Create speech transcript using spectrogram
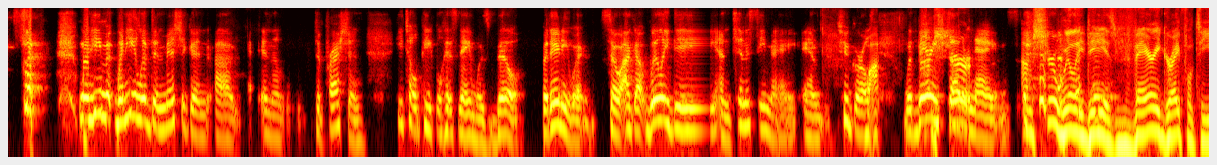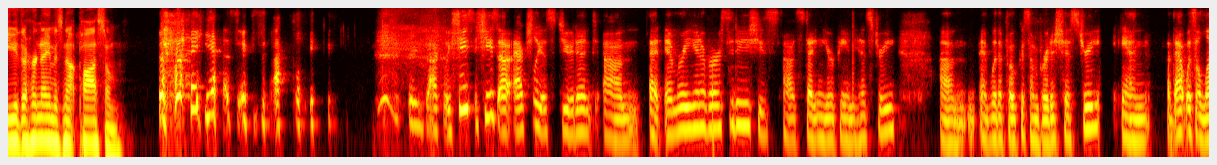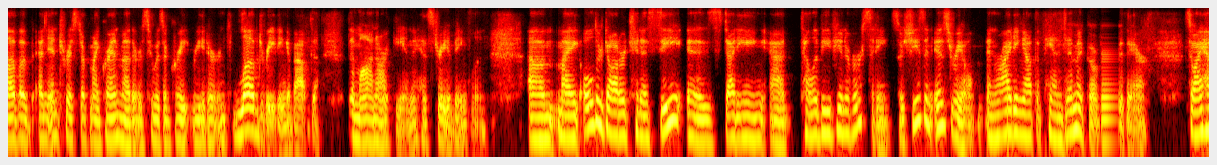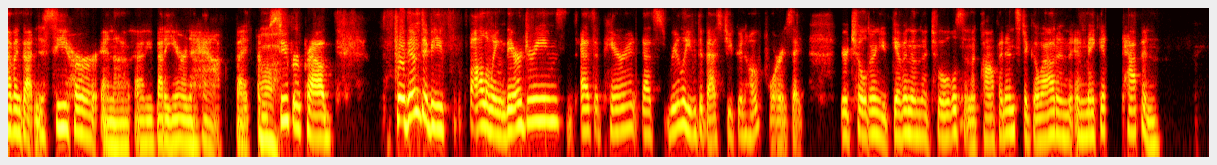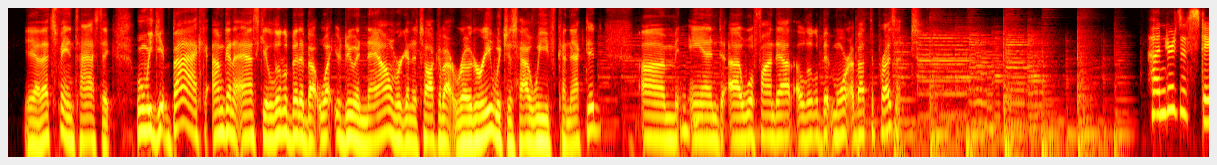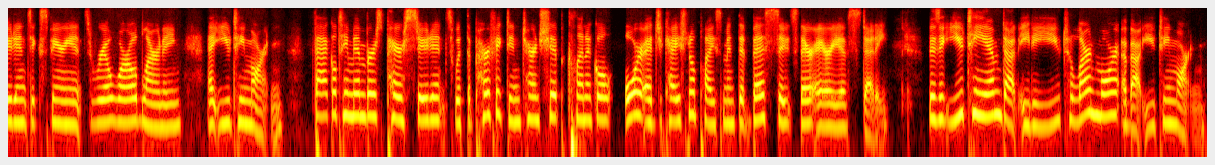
when he when he lived in Michigan uh, in the Depression, he told people his name was Bill. But anyway, so I got Willie D and Tennessee May and two girls well, with very sure, names. I'm sure Willie D is very grateful to you that her name is not Possum. yes, exactly. exactly. She's she's uh, actually a student um, at Emory University. She's uh, studying European history um, and with a focus on British history. And that was a love of an interest of my grandmother's, who was a great reader and loved reading about the, the monarchy and the history of England. Um, my older daughter, Tennessee, is studying at Tel Aviv University. So she's in Israel and riding out the pandemic over there. So I haven't gotten to see her in a, about a year and a half, but I'm oh. super proud for them to be following their dreams as a parent that's really the best you can hope for is that your children you've given them the tools and the confidence to go out and, and make it happen Yeah, that's fantastic. When we get back, I'm going to ask you a little bit about what you're doing now. We're going to talk about Rotary, which is how we've connected. Um, mm-hmm. And uh, we'll find out a little bit more about the present. Hundreds of students experience real world learning at UT Martin. Faculty members pair students with the perfect internship, clinical, or educational placement that best suits their area of study. Visit utm.edu to learn more about UT Martin.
